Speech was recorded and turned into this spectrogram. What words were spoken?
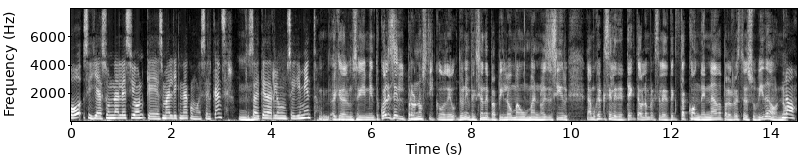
o si ya es una lesión que es maligna como es el cáncer. Entonces hay que darle un seguimiento. Hay que darle un seguimiento. ¿Cuál es el pronóstico de, una infección de papiloma humano? Es decir, ¿la mujer que se le detecta o el hombre que se le detecta está condenado para el resto de su vida o no? No,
